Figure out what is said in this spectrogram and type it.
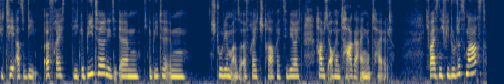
die also die Öffrecht, die Gebiete, die, ähm, die Gebiete im Studium, also Öffrecht, Strafrecht, Zivilrecht, habe ich auch in Tage eingeteilt. Ich weiß nicht, wie du das machst.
